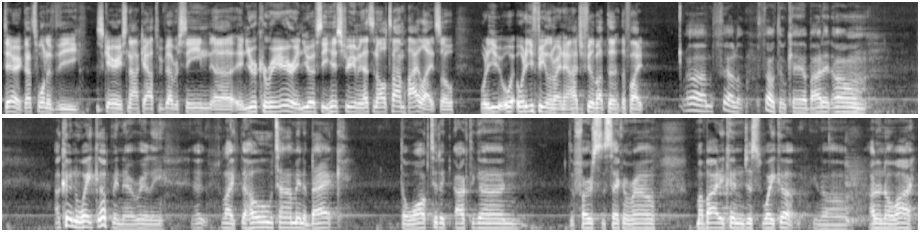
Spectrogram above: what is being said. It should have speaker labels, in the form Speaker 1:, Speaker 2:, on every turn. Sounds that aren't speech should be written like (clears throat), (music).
Speaker 1: Derrick, that's one of the scariest knockouts we've ever seen uh, in your career in UFC history. I mean, that's an all-time highlight. So, what are you what are you feeling right now? How'd you feel about the, the fight?
Speaker 2: Um, felt felt okay about it. Um, I couldn't wake up in there really, uh, like the whole time in the back, the walk to the octagon, the first, the second round, my body couldn't just wake up. You know, um, I don't know why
